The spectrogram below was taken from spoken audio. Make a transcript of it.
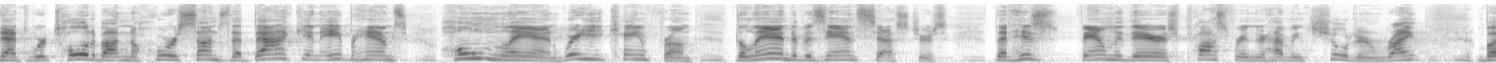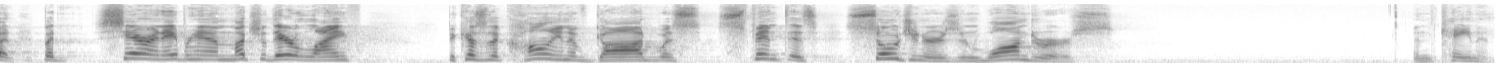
that we're told about Nahor's sons that back in Abraham's homeland, where he came from, the land of his ancestors, that his family there is prospering, they're having children, right? But, but Sarah and Abraham, much of their life because of the calling of God was spent as sojourners and wanderers in Canaan.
